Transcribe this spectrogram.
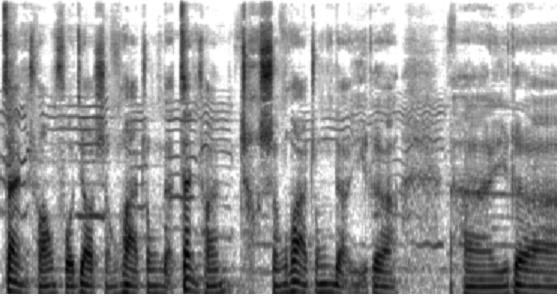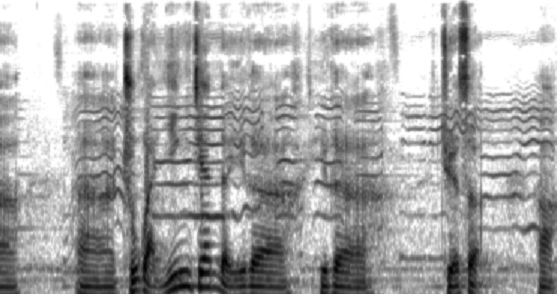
藏传佛教神话中的藏传神话中的一个呃一个呃主管阴间的一个一个角色啊，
